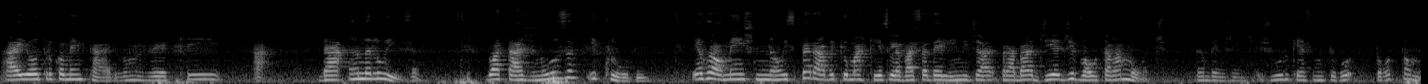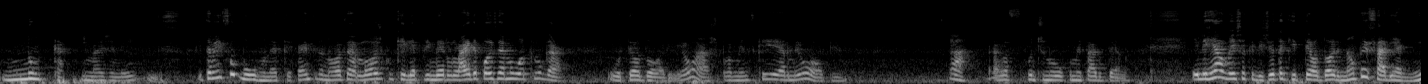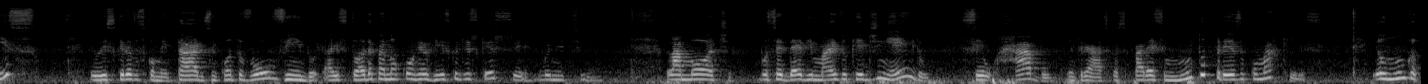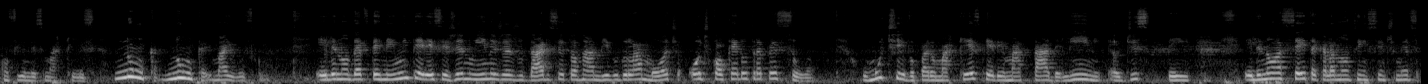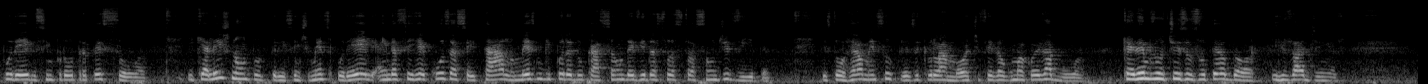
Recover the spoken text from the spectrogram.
Aí outro comentário, vamos ver aqui. Ah, da Ana Luísa. Boa tarde, Nusa e Clube. Eu realmente não esperava que o Marquês levasse a Adeline para a Abadia de volta à Lamotte. Também, gente, juro que essa me pegou totalmente. Nunca imaginei isso. E também fui burro, né? Porque cá entre nós é lógico que ele é primeiro lá e depois é no outro lugar. O Teodoro. Eu acho, pelo menos que era meio óbvio. Ah, ela continuou o comentário dela. Ele realmente acredita que Teodoro não pensaria nisso? Eu escrevo os comentários enquanto vou ouvindo a história para não correr o risco de esquecer. Bonitinho. Lamote, você deve mais do que dinheiro. Seu rabo, entre aspas, parece muito preso com o Marquês. Eu nunca confio nesse Marquês. Nunca, nunca, em maiúsculo. Ele não deve ter nenhum interesse genuíno de ajudar e se tornar amigo do Lamotte ou de qualquer outra pessoa. O motivo para o Marquês querer matar Adeline é o despeito. Ele não aceita que ela não tenha sentimentos por ele, sim por outra pessoa. E que, além de não nutrir sentimentos por ele, ainda se recusa a aceitá-lo, mesmo que por educação, devido à sua situação de vida. Estou realmente surpresa que o Lamotte fez alguma coisa boa. Queremos notícias do Teodoro. E risadinhas.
